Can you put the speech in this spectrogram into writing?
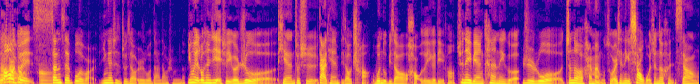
大道。哦，对，Sunset Boulevard 应该是就叫日落大道什么的。因为洛杉矶也是一个热天，就是夏天比较长、温度比较好的一个地方。去那边看那个日落，真的还蛮不错，而且那个效果真的很像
